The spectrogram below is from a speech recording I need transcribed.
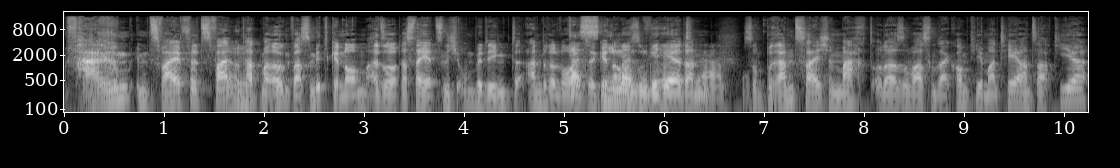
Farm im Zweifelsfall mhm. und hat mal irgendwas mitgenommen. Also, dass da jetzt nicht unbedingt andere Leute genauso wie er dann ja. so ein Brandzeichen macht oder sowas und da kommt jemand her und sagt, hier,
